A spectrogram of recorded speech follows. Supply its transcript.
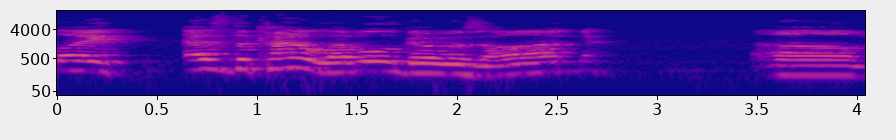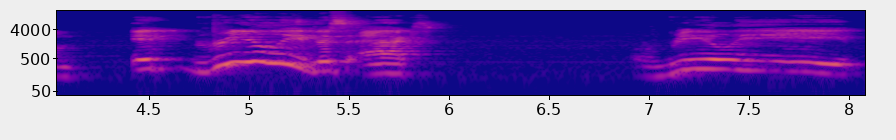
like, as the kind of level goes on, um, it really, this act really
